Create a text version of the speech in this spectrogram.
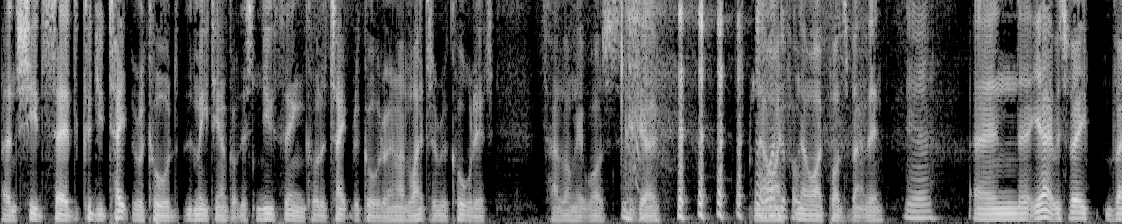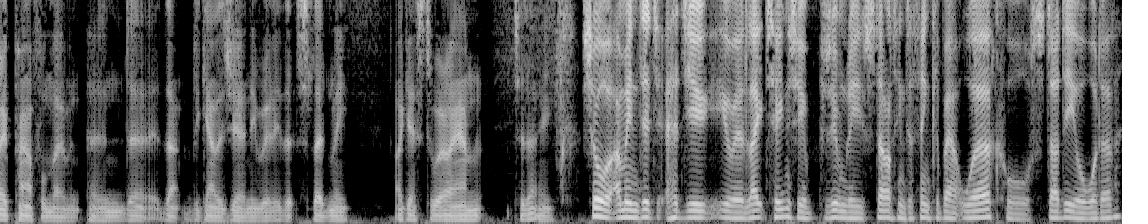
and she'd said, "Could you tape the record the meeting? I've got this new thing called a tape recorder, and I'd like to record it." That's how long it was ago. no, I, no iPods back then, Yeah. And uh, yeah, it was a very, very powerful moment, and uh, that began a journey really that's led me, I guess, to where I am today. Sure. I mean, did had you you were late teens? You were presumably starting to think about work or study or whatever.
